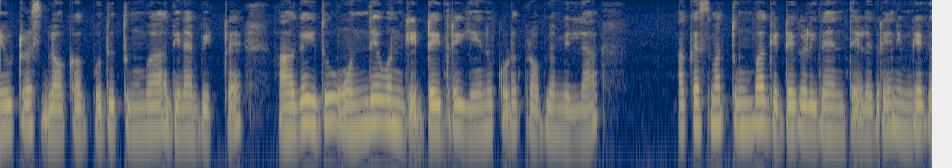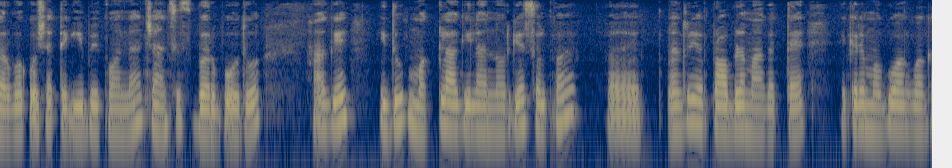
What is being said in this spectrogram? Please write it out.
ನ್ಯೂಟ್ರಸ್ ಬ್ಲಾಕ್ ಆಗ್ಬೋದು ತುಂಬ ದಿನ ಬಿಟ್ಟರೆ ಹಾಗೆ ಇದು ಒಂದೇ ಒಂದು ಗೆಡ್ಡೆ ಇದ್ದರೆ ಏನೂ ಕೂಡ ಪ್ರಾಬ್ಲಮ್ ಇಲ್ಲ. ಅಕಸ್ಮಾತ್ ತುಂಬ ಗೆಡ್ಡೆಗಳಿದೆ ಅಂತ ಹೇಳಿದ್ರೆ ನಿಮಗೆ ಗರ್ಭಕೋಶ ತೆಗಿಬೇಕು ಅನ್ನೋ ಚಾನ್ಸಸ್ ಬರ್ಬೋದು. ಹಾಗೆ ಇದು ಮಕ್ಕಳಾಗಿಲ್ಲ ಅನ್ನೋರಿಗೆ ಸ್ವಲ್ಪ ಅಂದರೆ ಪ್ರಾಬ್ಲಮ್ ಆಗುತ್ತೆ. ಯಾಕೆಂದರೆ ಮಗು ಆಗುವಾಗ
